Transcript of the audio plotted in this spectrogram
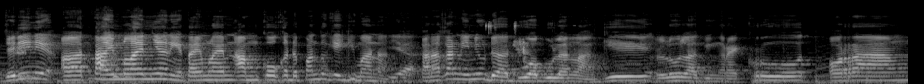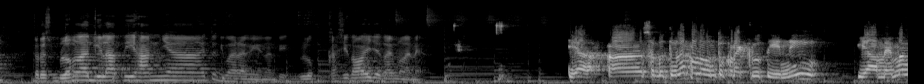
Jadi ini eh, timelinenya nih, timeline Amko ke depan tuh kayak gimana? Iya. Karena kan ini udah dua bulan lagi, lu lagi ngerekrut orang, terus belum lagi latihannya, itu gimana nih nanti? Lu kasih tahu aja timelinenya. Ya, eh, sebetulnya kalau untuk rekrut ini ya memang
